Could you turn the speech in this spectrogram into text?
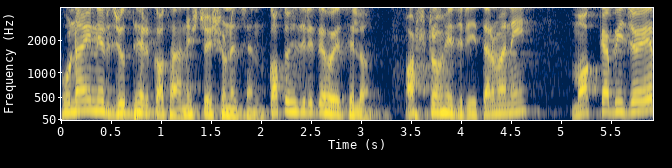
হুনাইনের যুদ্ধের কথা নিশ্চয়ই শুনেছেন। কত হিজড়িতে হয়েছিল? অষ্টম হিজড়ি, তার মানে মক্কা বিজয়ের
